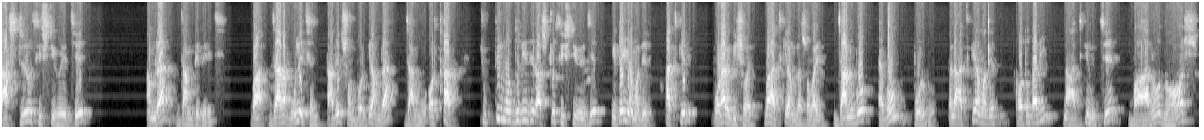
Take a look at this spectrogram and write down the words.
রাষ্ট্রেরও সৃষ্টি হয়েছে আমরা জানতে পেরেছি বা যারা বলেছেন তাদের সম্পর্কে আমরা জানব। অর্থাৎ চুক্তির মধ্য দিয়ে যে রাষ্ট্র সৃষ্টি হয়েছে, এটাই আমাদের আজকের পড়ার বিষয় বা আজকে আমরা সবাই জানব এবং পড়ব। তাহলে আজকে আমাদের কত তারিখ? না, আজকে হচ্ছে বারো দশ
